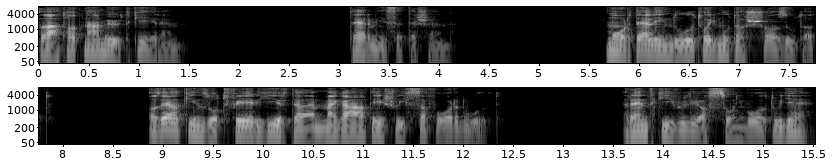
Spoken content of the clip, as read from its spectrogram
Láthatnám őt, kérem? Természetesen. Mort elindult, hogy mutassa az utat. Az elkínzott férj hirtelen megállt és visszafordult. Rendkívüli asszony volt, ugye?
